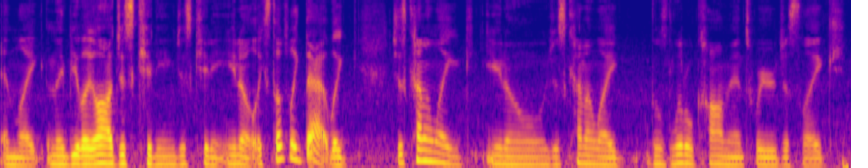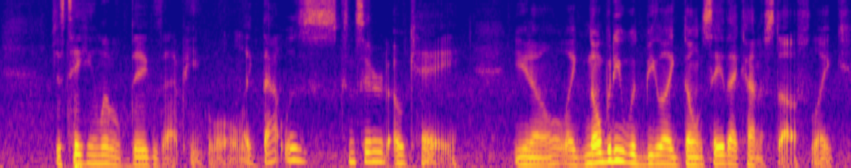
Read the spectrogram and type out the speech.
and like, and they'd be like, oh, just kidding, just kidding, you know, like stuff like that, like just kind of like, you know, just kind of like those little comments where you're just like, just taking little digs at people, like that was considered okay, you know, like nobody would be like, don't say that kind of stuff, like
